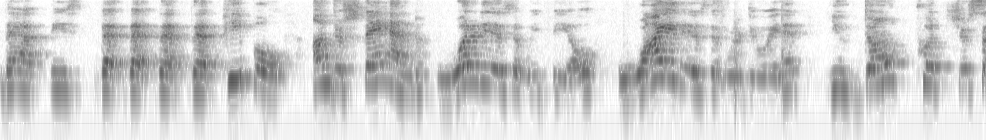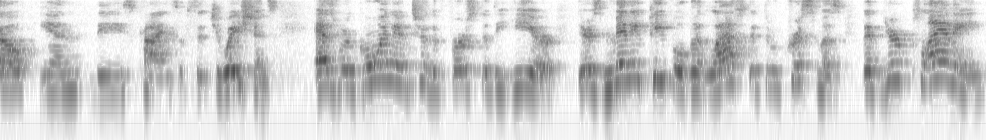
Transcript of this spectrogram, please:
that these that that that that people understand what it is that we feel, why it is that we're doing it. You don't put yourself in these kinds of situations. As we're going into the first of the year, there's many people that lasted through Christmas that you're planning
